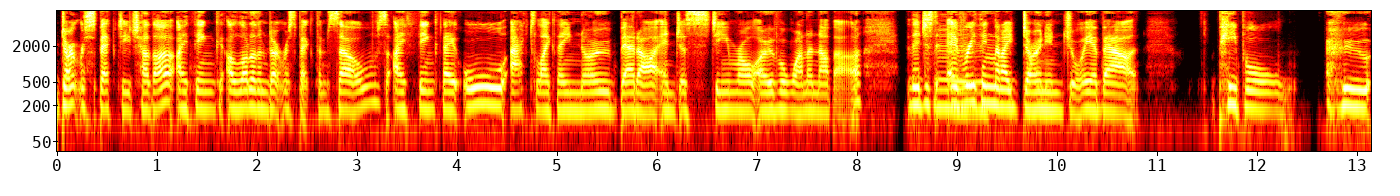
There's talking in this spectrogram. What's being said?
don't respect each other. I think a lot of them don't respect themselves. I think they all act like they know better and just steamroll over one another. They're just Mm. everything that I don't enjoy about people who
